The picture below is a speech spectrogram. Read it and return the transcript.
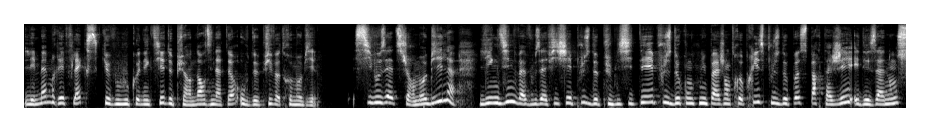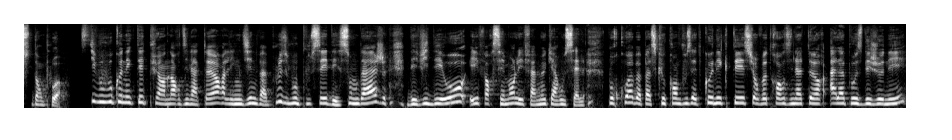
les mêmes réflexes que vous vous connectiez depuis un ordinateur ou depuis votre mobile. Si vous êtes sur mobile, LinkedIn va vous afficher plus de publicité, plus de contenu page entreprise, plus de posts partagés et des annonces d'emploi. Si vous vous connectez depuis un ordinateur, LinkedIn va plus vous pousser des sondages, des vidéos et forcément les fameux carousels. Pourquoi? Bah Parce que quand vous êtes connecté sur votre ordinateur à la pause déjeuner,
